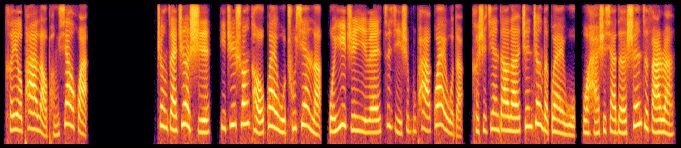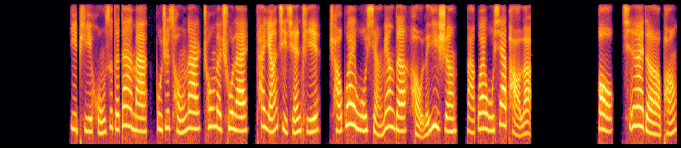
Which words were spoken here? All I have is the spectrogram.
可又怕老彭笑话。正在这时，一只双头怪物出现了。我一直以为自己是不怕怪物的，可是见到了真正的怪物，我还是吓得身子发软。一匹红色的大马不知从哪儿冲了出来，它扬起前蹄，朝怪物响亮的吼了一声，把怪物吓跑了。哦，亲爱的老彭，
